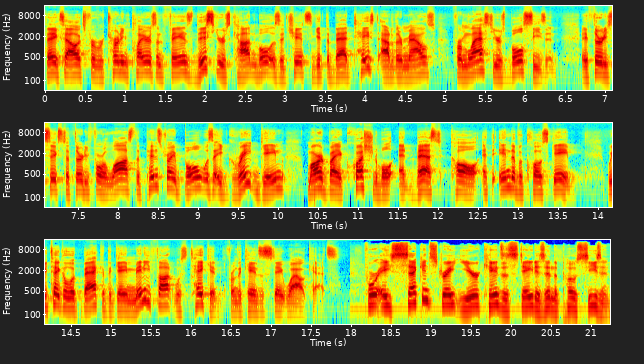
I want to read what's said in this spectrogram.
Thanks, Alex. For returning players and fans, this year's Cotton Bowl is a chance to get the bad taste out of their mouths from last year's bowl season. A 36-34 loss, the Pinstripe Bowl was a great game marred by a questionable, at best, call at the end of a close game we take a look back at the game many thought was taken from the Kansas State Wildcats. For a second straight year, Kansas State is in the postseason.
